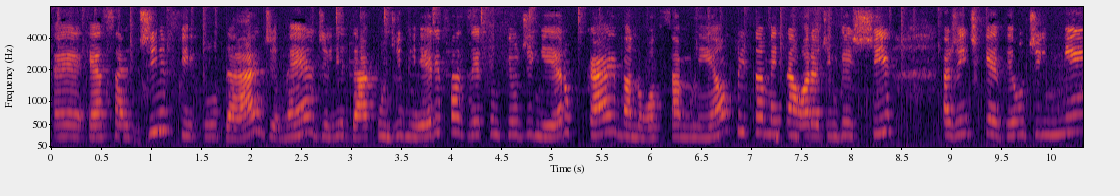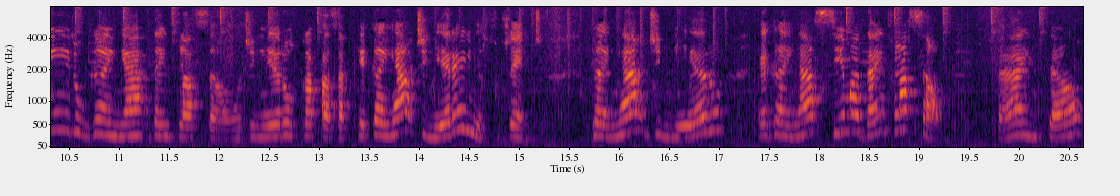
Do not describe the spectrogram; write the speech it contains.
é, essa dificuldade né, de lidar com o dinheiro e fazer com que o dinheiro caiba no orçamento e também na hora de investir a gente quer ver o dinheiro ganhar da inflação, o dinheiro ultrapassar, porque ganhar dinheiro é isso, gente. Ganhar dinheiro é ganhar acima da inflação, tá? Então,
